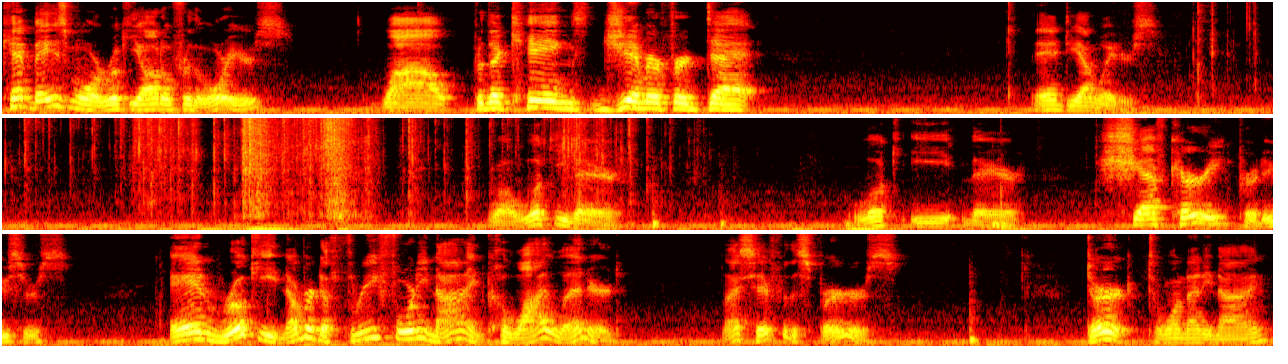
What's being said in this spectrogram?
Kent Bazemore, rookie auto for the Warriors. Wow. For the Kings, Jimmer Fredette. And Dion Waiters. Well, looky there. Looky there. Chef Curry, producers. And rookie, number to 349, Kawhi Leonard. Nice hit for the Spurs. Dirk to 199.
